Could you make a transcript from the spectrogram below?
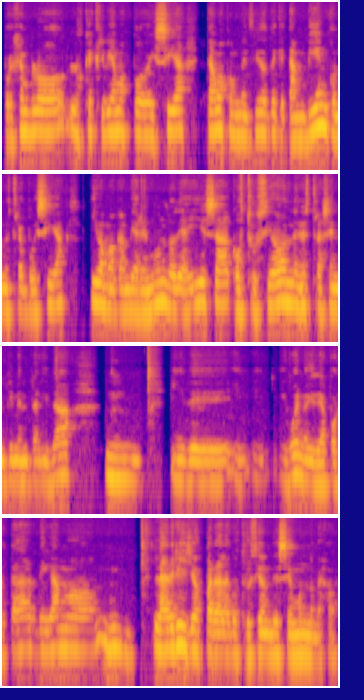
Por ejemplo, los que escribíamos poesía, estábamos convencidos de que también con nuestra poesía íbamos a cambiar el mundo. De ahí esa construcción de nuestra sentimentalidad mm, y de, y, bueno, y de aportar, digamos, mm, ladrillos para la construcción de ese mundo mejor.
